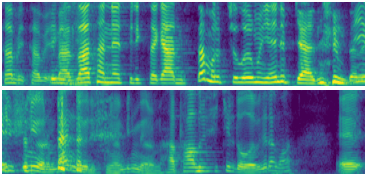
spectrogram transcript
Tabii tabii. Ben Demeyeceksin. zaten Netflix'e gelmişsem ırkçılığımı yenip gelmişim diye demektir. düşünüyorum. Ben de öyle düşünüyorum. Bilmiyorum. Hatalı bir fikir de olabilir ama e,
